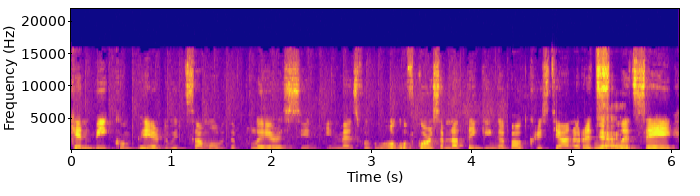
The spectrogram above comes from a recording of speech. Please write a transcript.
can be compared with some of the players in, in men's football? Of course, I'm not thinking about Cristiano. Let's yeah. let's say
